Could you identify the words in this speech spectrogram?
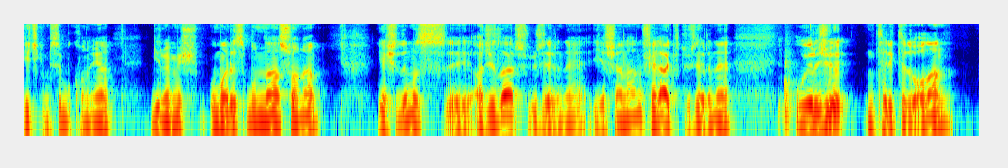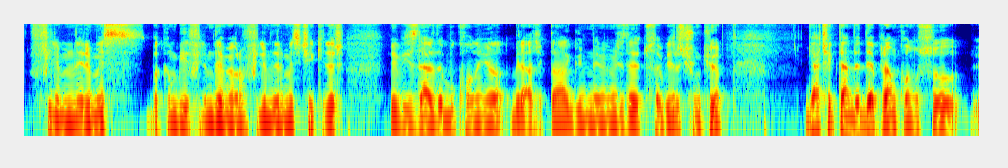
hiç kimse bu konuya girmemiş. Umarız bundan sonra yaşadığımız e, acılar üzerine, yaşanan felaket üzerine uyarıcı nitelikte de olan filmlerimiz, bakın bir film demiyorum, filmlerimiz çekilir ve bizler de bu konuyu birazcık daha gündemimizde tutabiliriz. Çünkü gerçekten de deprem konusu e,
